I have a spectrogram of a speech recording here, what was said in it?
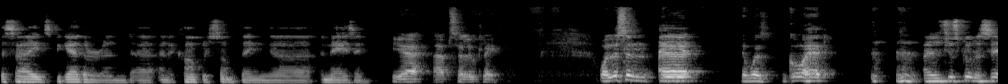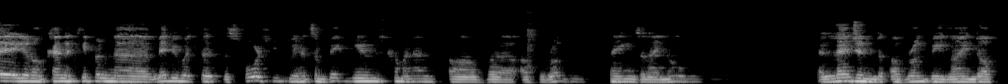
the sides together and uh, and accomplish something uh, amazing. yeah, absolutely. Well, listen, uh, Yeah. there was. Go ahead. I was just going to say, you know, kind of keeping uh, maybe with the, the sports, we had some big news coming out of uh, of the rugby things, and I know a legend of rugby lined up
